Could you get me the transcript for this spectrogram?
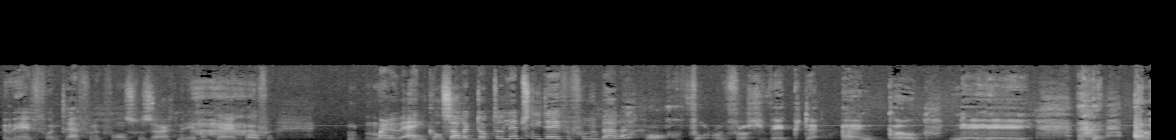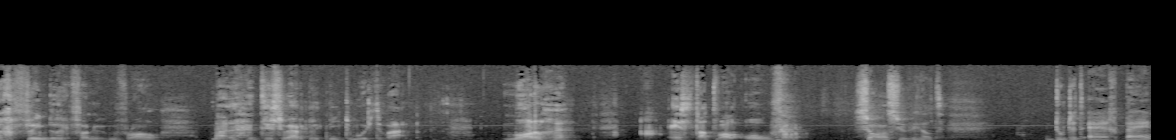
U heeft voortreffelijk voor ons gezorgd, meneer Van Kerkhoven. Maar uw enkel, zal ik dokter Lips niet even voor u bellen? Och, voor een verzwikte enkel. Nee, erg vriendelijk van u, mevrouw. Maar het is werkelijk niet de moeite waard. Morgen is dat wel over. Zoals u wilt. Doet het erg pijn?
